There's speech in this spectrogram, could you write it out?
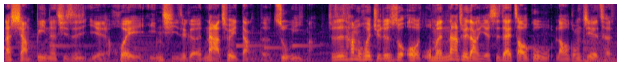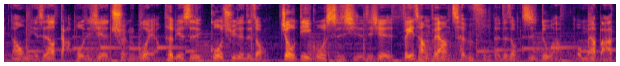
那想必呢，其实也会引起这个纳粹党的注意嘛。就是他们会觉得说，哦，我们纳粹党也是在照顾劳工阶层，然后我们也是要打破这些权贵啊，特别是过去的这种旧帝国时期的这些非常非常臣服的这种制度啊，我们要把它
